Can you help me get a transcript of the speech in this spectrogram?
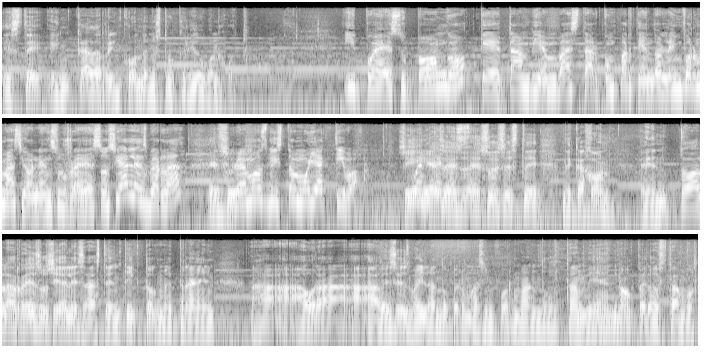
esté en cada rincón de nuestro querido Guanajuato. Y pues supongo que también va a estar compartiendo la información en sus redes sociales, ¿verdad? Eso Lo hemos visto muy activo. Sí, eso, eso, es este de cajón. En todas las redes sociales, hasta en TikTok me traen ahora a, veces bailando, pero más informando también, ¿no? Pero estamos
